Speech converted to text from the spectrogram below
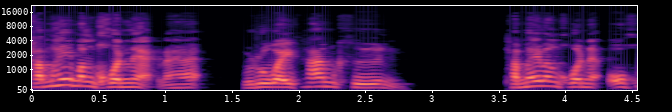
ทำให้บางคนเนี่ยนะฮะรวยข้ามคืนทำให้บางคนเนี่ยโอ้โห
